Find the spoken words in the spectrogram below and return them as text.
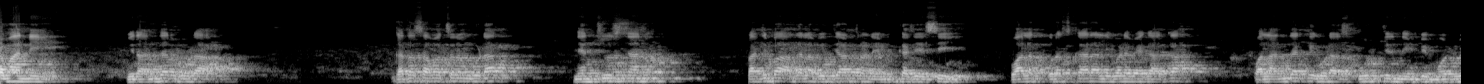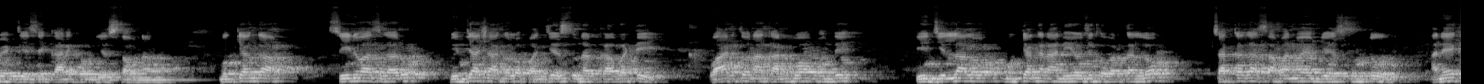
కార్యక్రమాన్ని మీరందరూ కూడా గత సంవత్సరం కూడా నేను చూసినాను. ప్రతిభ గల విద్యార్థులను ఎంపిక చేసి వాళ్ళకు పురస్కారాలు ఇవ్వడమే కాక వాళ్ళందరికీ కూడా స్ఫూర్తిని నింపి మోటివేట్ చేసే కార్యక్రమం చేస్తూ ఉన్నాను. ముఖ్యంగా శ్రీనివాస్ గారు విద్యాశాఖలో పనిచేస్తున్నారు కాబట్టి వారితో నాకు అనుభవం ఉంది. ఈ జిల్లాలో ముఖ్యంగా నా నియోజకవర్గంలో చక్కగా సమన్వయం చేసుకుంటూ అనేక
